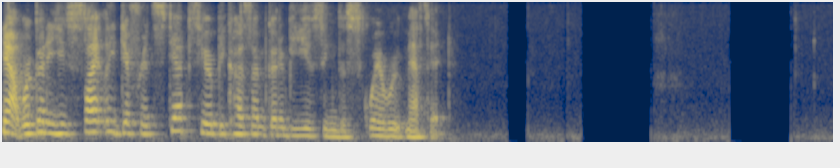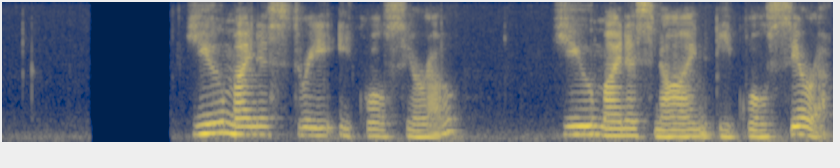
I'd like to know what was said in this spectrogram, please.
Now we're going to use slightly different steps here because I'm going to be using the square root method. u minus 3 equals 0. u minus 9 equals 0.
